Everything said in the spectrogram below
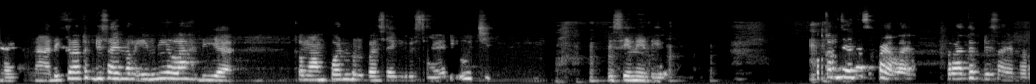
okay. nah di kreatif designer inilah dia kemampuan berbahasa Inggris saya diuji. Di sini dia. Pekerjaannya sepele, kreatif designer.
